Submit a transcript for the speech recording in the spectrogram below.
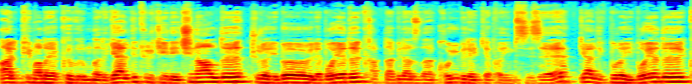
Alp Himalaya kıvrımları geldi. Türkiye'de içine aldı. Şurayı böyle boyadık. Hatta biraz daha koyu bir renk yapayım size. Geldik burayı boyadık.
